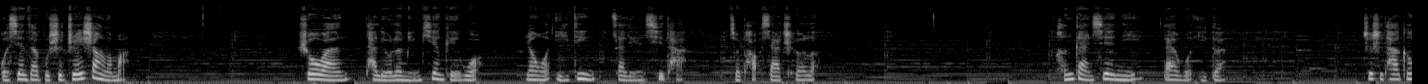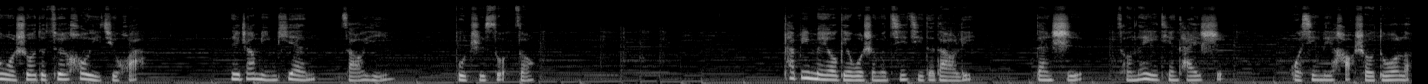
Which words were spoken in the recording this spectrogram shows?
我现在不是追上了吗？说完，他留了名片给我，让我一定再联系他，就跑下车了。很感谢你带我一段。这是他跟我说的最后一句话。那张名片早已不知所踪。他并没有给我什么积极的道理，但是从那一天开始，我心里好受多了。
